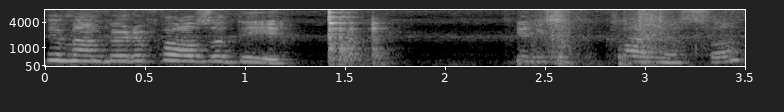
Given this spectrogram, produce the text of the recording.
Hemen böyle fazla değil. Bir iki kaynasın.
